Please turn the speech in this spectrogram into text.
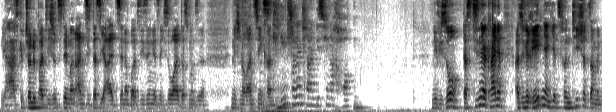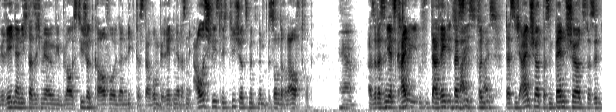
Ja, es gibt schon ein paar T-Shirts, die man ansieht, dass sie alt sind, aber sie sind jetzt nicht so alt, dass man sie nicht noch anziehen Das kann. klingt schon ein klein bisschen nach Horten. Nee, wieso? Das sind ja keine. Also, wir reden ja jetzt von T-Shirts sammeln. Wir reden ja nicht, dass ich mir irgendwie ein blaues T-Shirt kaufe und dann liegt das da rum. Wir reden ja, das sind ausschließlich T-Shirts mit einem besonderen Aufdruck. Ja. Also das sind jetzt keine, da redet, Ich das, weiß, von, das ist nicht ein Shirt, das sind Band-Shirts, das sind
